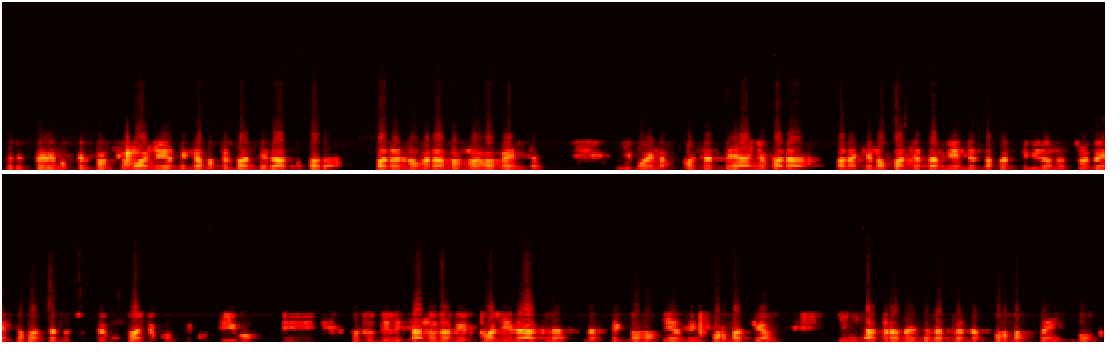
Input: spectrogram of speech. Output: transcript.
Pero esperemos que el próximo año ya tengamos el banderazo para, para lograrlo nuevamente. Y bueno, pues este año, para, para que no pase también desapercibido nuestro evento, va a ser nuestro segundo año consecutivo, eh, pues utilizando la virtualidad, las, las tecnologías de información y a través de la plataforma Facebook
